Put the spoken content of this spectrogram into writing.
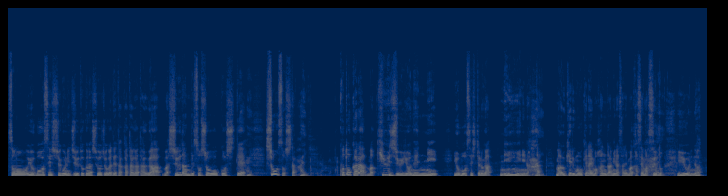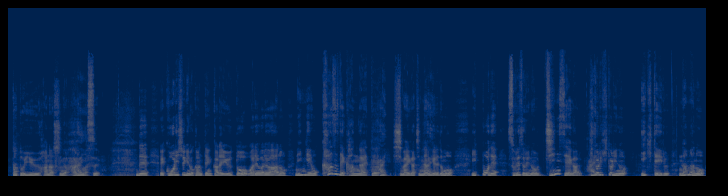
その予防接種後に重篤な症状が出た方々が、まあ、集団で訴訟を起こして勝訴したことから、まあ、94年に予防接種というのが任意になった、はい、まあ、受けるも受けないも判断は皆さんに任せますよとい。うようになったという話があります。で功利主義の観点から言うと我々はあの人間を数で考えてしまいがちになるけれども、はい、一方でそれぞれの人生がある、はい、一人一人の生きている生の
